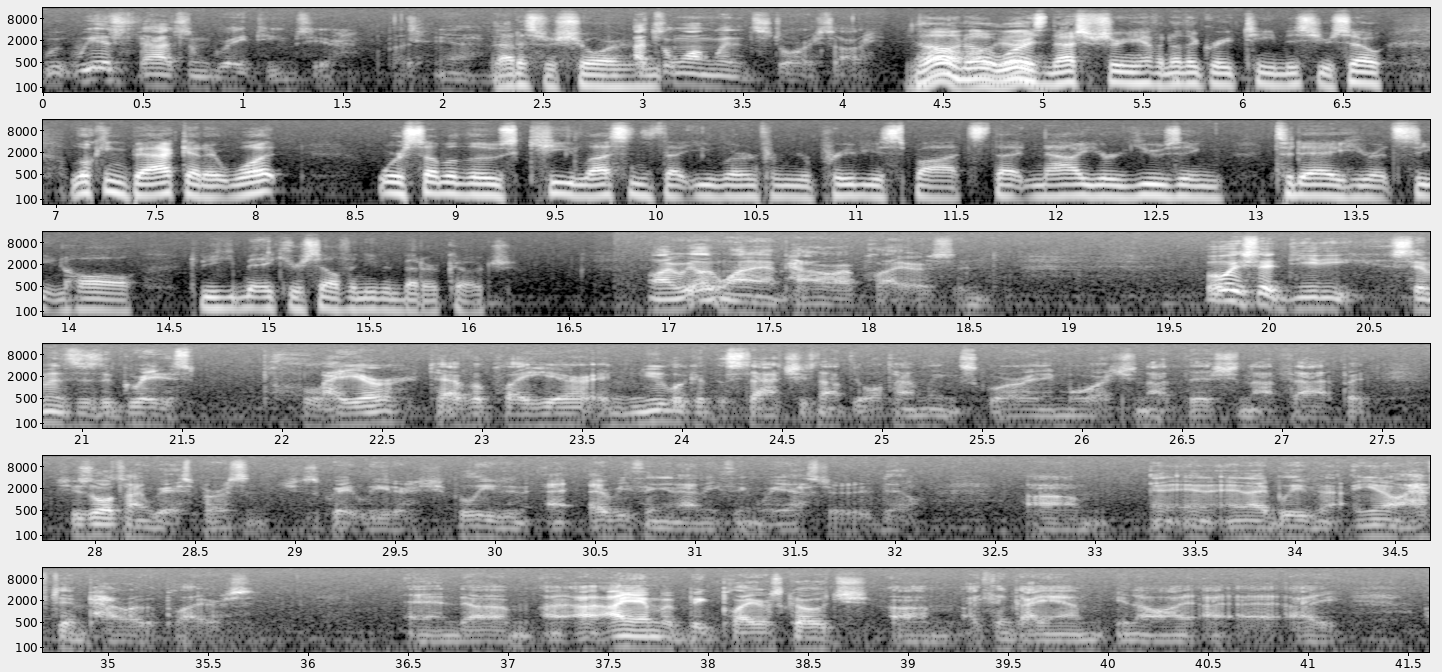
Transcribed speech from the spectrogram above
we. We, we have had some great teams here, but yeah, That is for sure. that's a long-winded story. Sorry. No, No, no all good. worries. And that's for sure. You have another great team this year. So, looking back at it, what were some of those key lessons that you learned from your previous spots that now you're using today here at Seton Hall to be, make yourself an even better coach? Well, I really want to empower our players, and I've always said Dee Dee Simmons is the greatest player to ever play here. And you look at the stats; she's not the all-time leading scorer anymore. She's not this, she's not that, but she's the all-time greatest person. She's a great leader. She believed in everything and anything we asked her to do. Um, and, and, and I believe, in, you know, I have to empower the players. And um, I, I- am a big players coach. Um, I think I am. You know, I, I, I,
